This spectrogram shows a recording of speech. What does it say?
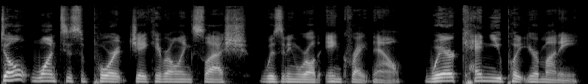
don't want to support J.K. Rowling slash Wizarding World Inc. right now, where can you put your money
